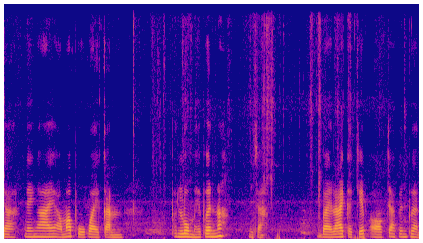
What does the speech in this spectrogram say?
จ้ะง่ายๆ เอามาผูกไว้กัน พิ่นล่มให้เพิ่นเนาะนี่จ้ะใบลายก็เก็บออกจ้ะเพื่อน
